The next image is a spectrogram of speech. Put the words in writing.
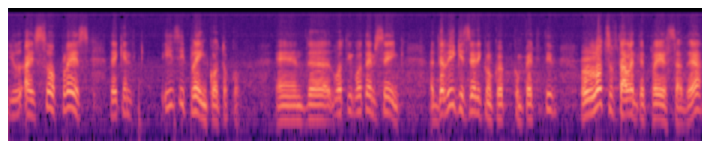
you, I saw players they can easy play in Kotoko. And uh, what, what I'm saying, uh, the league is very com- competitive. Lots of talented players are there,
